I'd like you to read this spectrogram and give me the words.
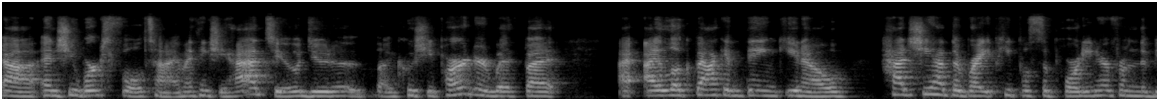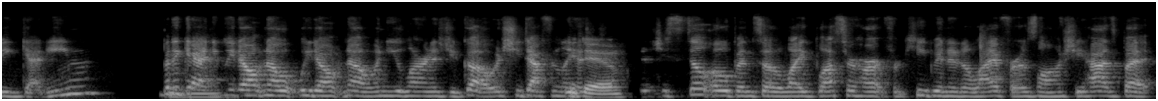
Uh, and she worked full time. I think she had to due to like who she partnered with. But I, I look back and think, you know, had she had the right people supporting her from the beginning, but again, mm-hmm. we don't know what we don't know, and you learn as you go. And she definitely do. She's still open, so like bless her heart for keeping it alive for as long as she has. But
